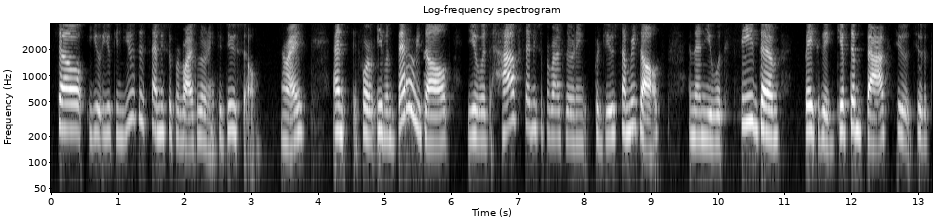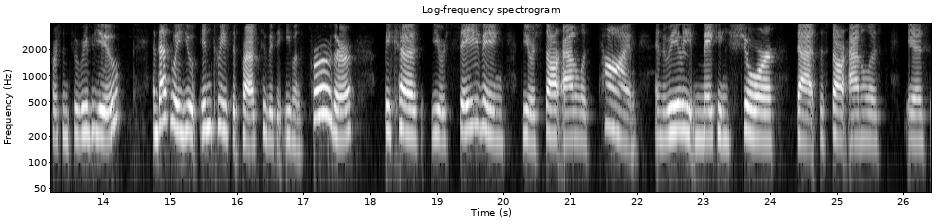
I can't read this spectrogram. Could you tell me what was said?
So you, you can use this semi-supervised learning to do so, all right? And for even better result, you would have semi-supervised learning produce some results, and then you would feed them, basically give them back to, to the person to review. And that way you increase the productivity even further because you're saving your star analyst time and really making sure that the star analyst is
